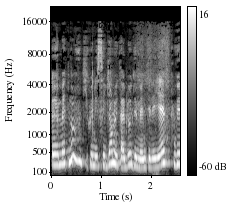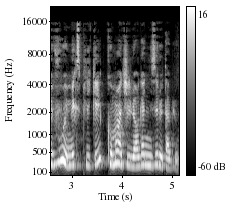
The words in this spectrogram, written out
Maintenant, vous qui connaissez bien le tableau de Mendeleïev, pouvez-vous m'expliquer comment a-t-il organisé le tableau?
